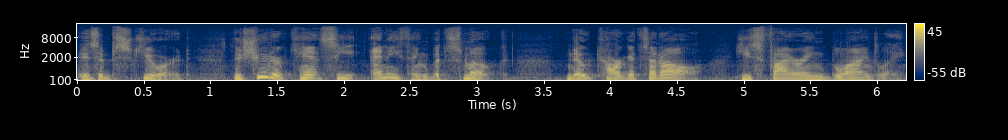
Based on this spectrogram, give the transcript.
is obscured. The shooter can't see anything but smoke. No targets at all. He's firing blindly.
